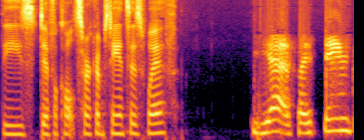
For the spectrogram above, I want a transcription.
these difficult circumstances with? Yes i think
